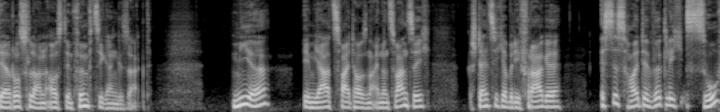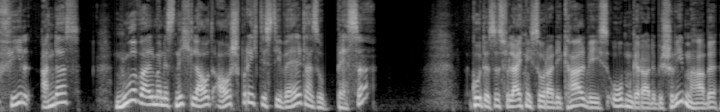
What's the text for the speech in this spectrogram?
der Russland aus den 50ern gesagt. Mir im Jahr 2021 stellt sich aber die Frage, ist es heute wirklich so viel anders? Nur weil man es nicht laut ausspricht, ist die Welt also besser? Gut, es ist vielleicht nicht so radikal, wie ich es oben gerade beschrieben habe,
